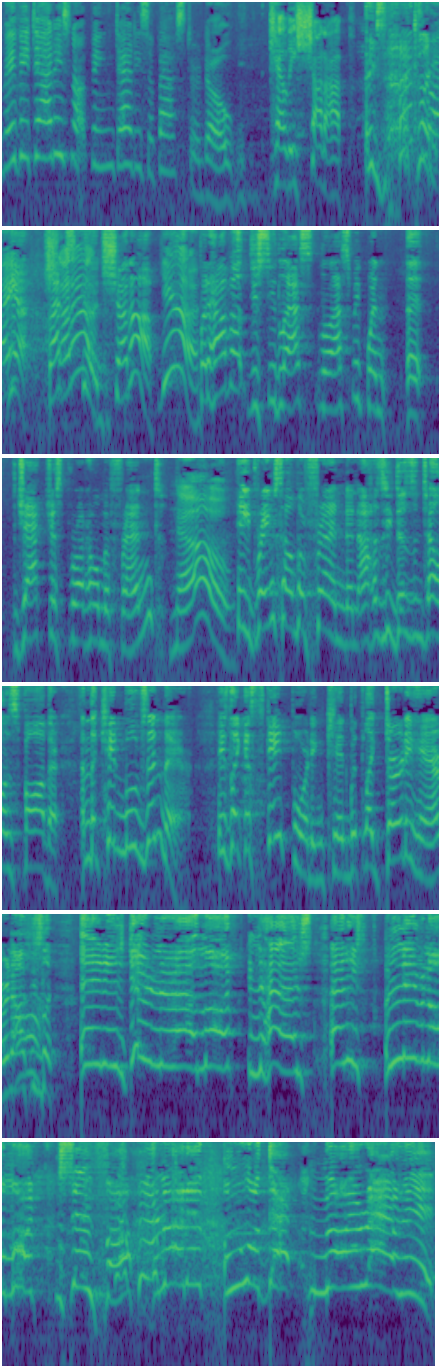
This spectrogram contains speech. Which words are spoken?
Maybe daddy's not being daddy's a bastard. Oh, Kelly, shut up. Exactly. right. Yeah, Shut that's up. good. Shut up. Yeah. But how about you see last last week when uh, Jack just brought home a friend? No. He brings home a friend, and Ozzy doesn't tell his father, and the kid moves in there. He's like a skateboarding kid with like dirty hair, and Ozzy's Oh. like, and he's getting around my house, and he's leaving on my sofa, and I don't want that guy around it.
